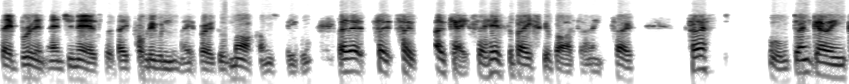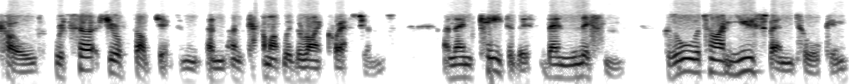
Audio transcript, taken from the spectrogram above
they're brilliant engineers, but they probably wouldn't make very good Marcoms people. But so so okay. So here's the basic advice. I think so. First all, don't go in cold. Research your subject and, and, and come up with the right questions. And then, key to this, then listen. Because all the time you spend talking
